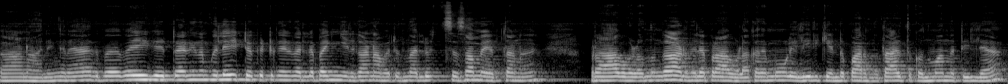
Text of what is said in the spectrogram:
കാണാൻ ഇങ്ങനെ വൈകിട്ടാണെങ്കിൽ നമുക്ക് ലൈറ്റൊക്കെ ഇട്ട് കഴിഞ്ഞാൽ നല്ല ഭംഗിയിൽ കാണാൻ പറ്റും. നല്ല ഉച്ച സമയത്താണ് പ്രാവുകളൊന്നും കാണുന്നില്ല. പ്രാവുകളൊക്കെ അത് മുകളിൽ ഇരിക്കേണ്ട. പറന്ന് താഴത്തേക്കൊന്നും വന്നിട്ടില്ല.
